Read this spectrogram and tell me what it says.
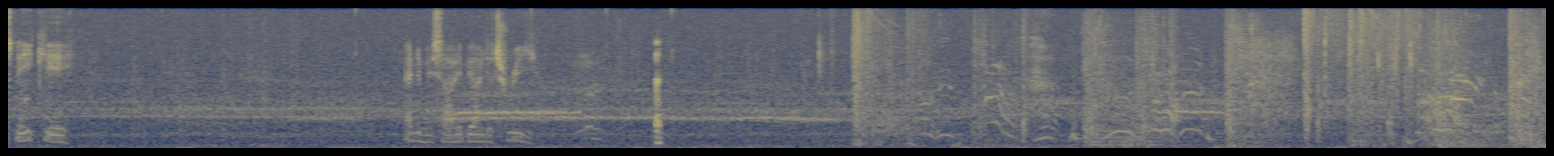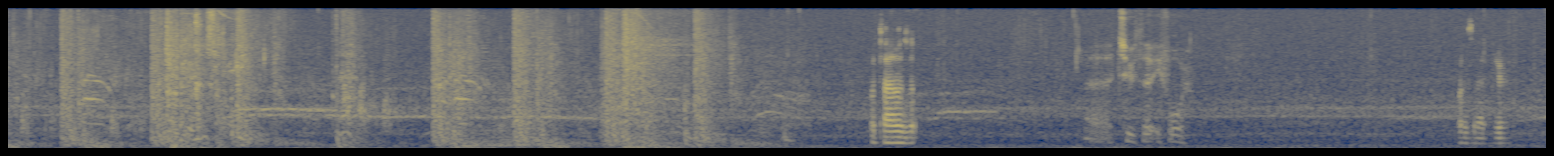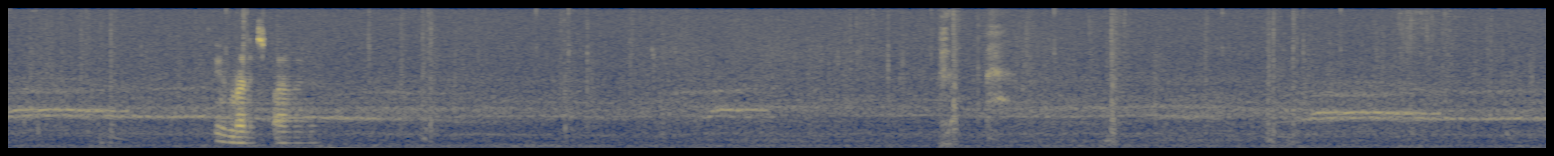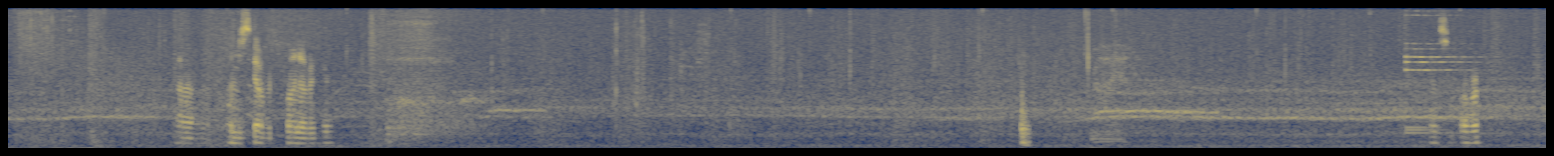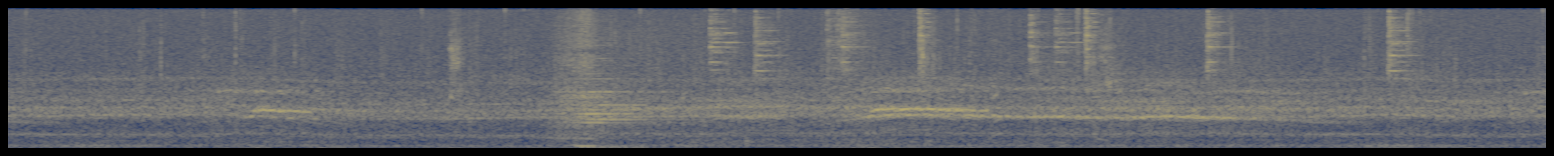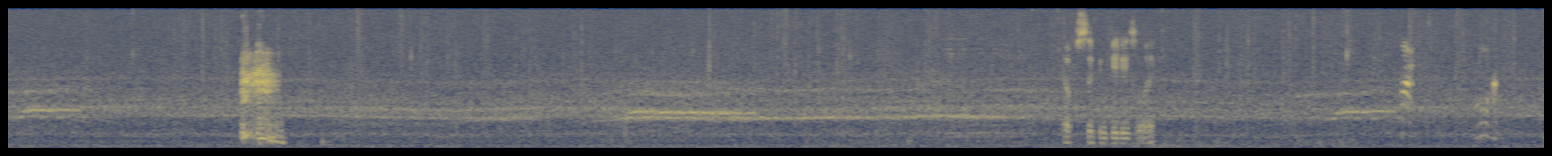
Sneaky. Enemies hiding behind a tree. What time is it? Uh, 234. What is that here? Two minus five. Uh, undiscovered point over here. Oh yeah. Yep, Sleeping Beauty's awake.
